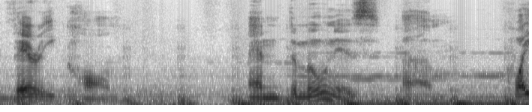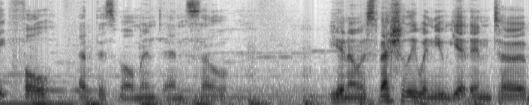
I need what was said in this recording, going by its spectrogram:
very calm. And the moon is um, quite full at this moment, and so, you know, especially when you get into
